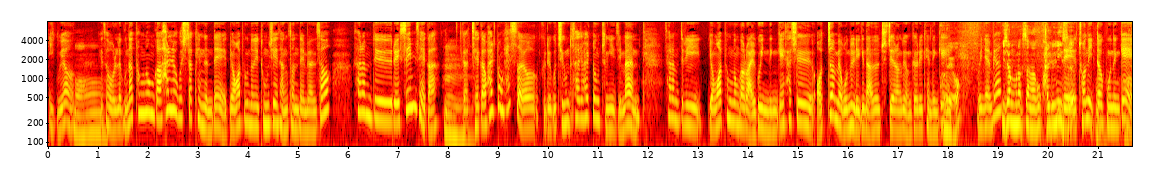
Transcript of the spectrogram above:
이고요. 어. 그래서 원래 문학 평론가 하려고 시작했는데 영화 평론이 동시에 당선되면서 사람들의 쓰임새가 음. 그러니까 제가 활동했어요. 그리고 지금도 사실 활동 중이지만 사람들이 영화 평론가로 알고 있는 게 사실 어쩌면 오늘 얘기 나누는 주제랑도 연결이 되는 게 그래요? 뭐냐면 이상문학상하고 관련이 네, 있어요? 저는 있다고 어. 보는 게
